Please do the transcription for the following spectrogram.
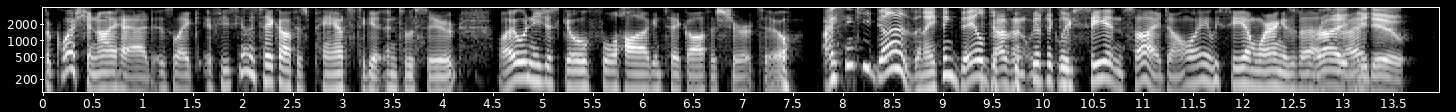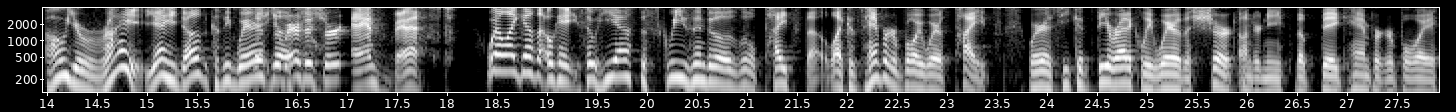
the question I had is like, if he's gonna take off his pants to get into the suit, why wouldn't he just go full hog and take off his shirt too? I think he does, and I think Dale just Doesn't specifically. We, see it inside, don't we? We see him wearing his vest, Right, right? we do. oh, you're right. Yeah, he does because he wears He the. wears his shirt and vest. Well, I guess okay. So he has to squeeze into those little tights though, like his Hamburger Boy wears tights, whereas he could theoretically wear the shirt underneath the big Hamburger Boy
